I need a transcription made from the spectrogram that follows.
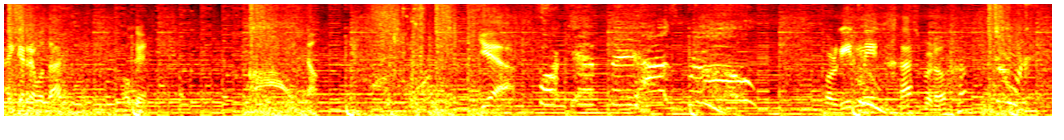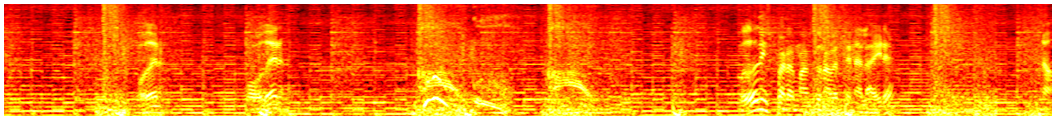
¿Hay que rebotar? ¿O qué? No. Yeah. Forgive me, Hasbro. Joder. Joder. ¿Puedo disparar más de una vez en el aire? No.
